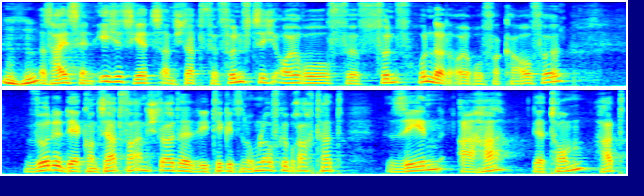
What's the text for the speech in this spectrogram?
Mhm. Das heißt, wenn ich es jetzt anstatt für 50 Euro für 500 Euro verkaufe, würde der Konzertveranstalter, der die Tickets in Umlauf gebracht hat, sehen, aha, der Tom hat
